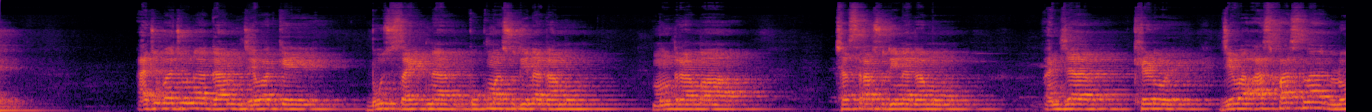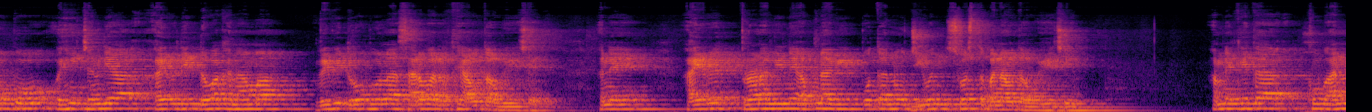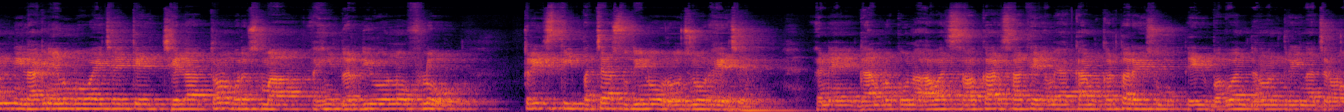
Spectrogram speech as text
આજુબાજુના ગામ જેવા કે ભુજ સાઈડના કુકમા સુધીના ગામો, મુંદ્રામાં, છસરા સુધીના ગામો અંજાર ખેડોળ જેવા આસપાસના લોકો અહીં ચંદ્યા આયુર્વેદિક દવાખાનામાં વિવિધ રોગોના સારવાર અર્થે આવતા હોય છે અને આયુર્વેદ પ્રણાલીને અપનાવી પોતાનું જીવન સ્વસ્થ બનાવતા હોઈએ છીએ. અમને કહેતા ખૂબ આનંદની લાગણી અનુભવાય છે કે છેલ્લા ત્રણ વર્ષમાં અહીં દર્દીઓનો ફ્લો ત્રીસથી પચાસ સુધીનો રોજનો રહે છે. અને ગામ લોકોના આવા સહકાર સાથે અમે આ કામ કરતા રહીશું તેવી ભગવાન ધન્વંતરીના ચરણોમાં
